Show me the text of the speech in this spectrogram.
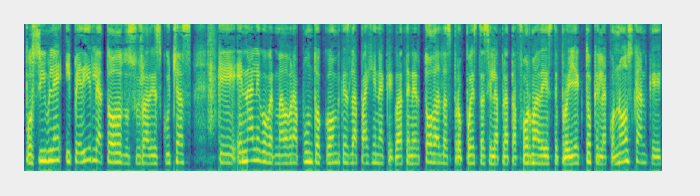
posible y pedirle a todos los sus radioescuchas que en alegobernadora.com, que es la página que va a tener todas las propuestas y la plataforma de este proyecto, que la conozcan, que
